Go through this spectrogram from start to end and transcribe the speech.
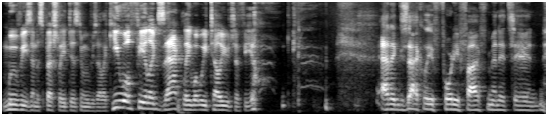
movies and especially Disney movies are like, you will feel exactly what we tell you to feel. At exactly 45 minutes in,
